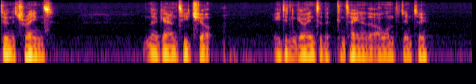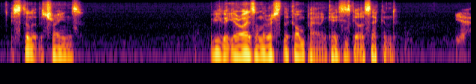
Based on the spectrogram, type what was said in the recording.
Doing the trains. No guaranteed shot. He didn't go into the container that I wanted him to. He's still at the trains. Have you got your eyes on the rest of the compound in case he's got a second? Yeah.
